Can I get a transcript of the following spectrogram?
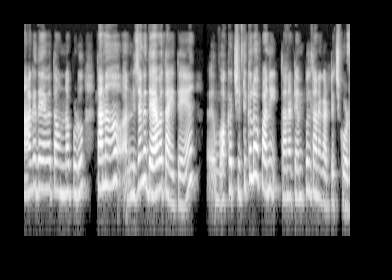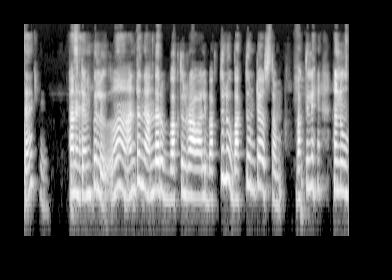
నాగదేవత ఉన్నప్పుడు తను నిజంగా దేవత అయితే ఒక చిటికలో పని తన టెంపుల్ తన కట్టించుకోవడం. తన. టెంపుల్. అంటుంది. అందరూ భక్తులు రావాలి. భక్తులు భక్తి ఉంటే వస్తాం. భక్తులే నువ్వు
